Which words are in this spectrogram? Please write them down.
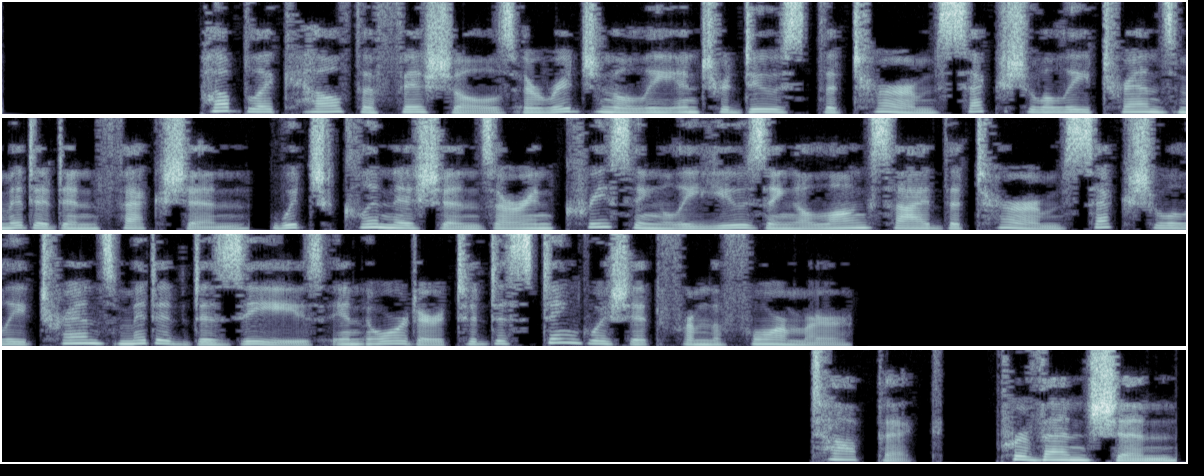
Public health officials originally introduced the term sexually transmitted infection, which clinicians are increasingly using alongside the term sexually transmitted disease in order to distinguish it from the former. Prevention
